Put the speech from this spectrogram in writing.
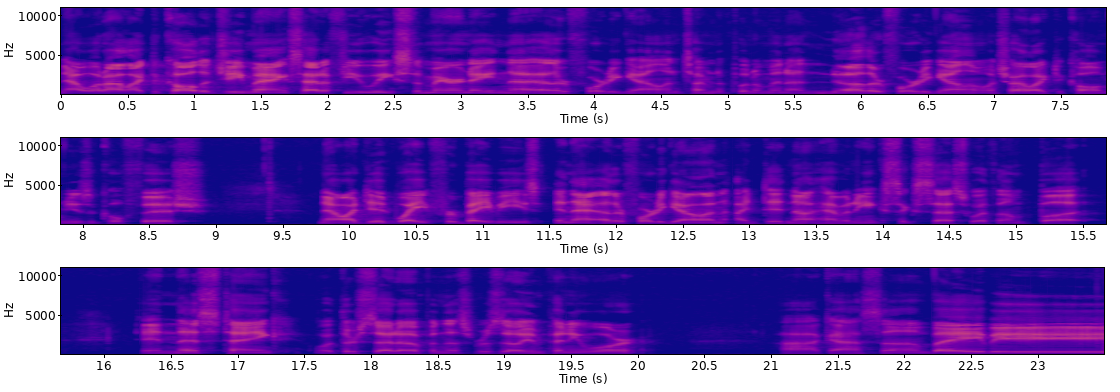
Now what I like to call the G-Manx had a few weeks to marinate in that other 40 gallon. Time to put them in another 40 gallon, which I like to call musical fish. Now I did wait for babies in that other 40 gallon. I did not have any success with them, but in this tank with their setup in this Brazilian pennywort, I got some babies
